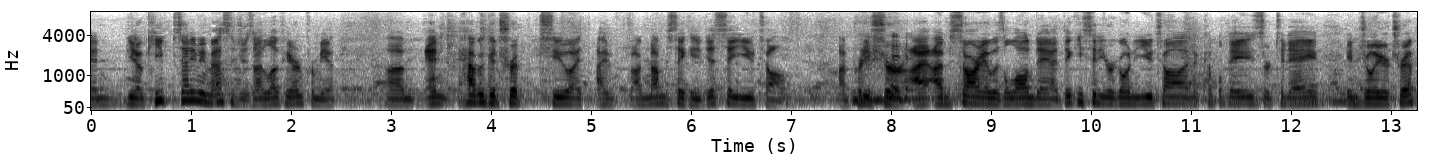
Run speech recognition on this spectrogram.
and you know, keep sending me messages. I love hearing from you, um, and have a good trip to. I, I, I'm not mistaken. You did say Utah. I'm pretty sure. I, I'm sorry, it was a long day. I think you said you were going to Utah in a couple days or today. Enjoy your trip.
